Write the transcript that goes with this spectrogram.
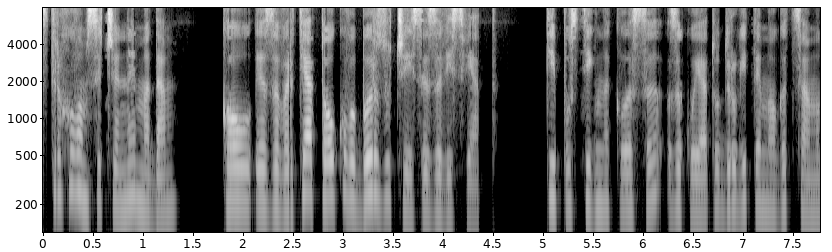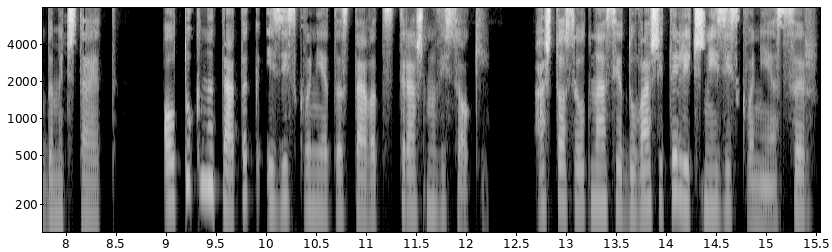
Страхувам се, че не, мадам. Кол я завъртя толкова бързо, че и се зави свят. Ти постигна класа, за която другите могат само да мечтаят. От тук нататък изискванията стават страшно високи. А що се отнася до вашите лични изисквания, сър?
